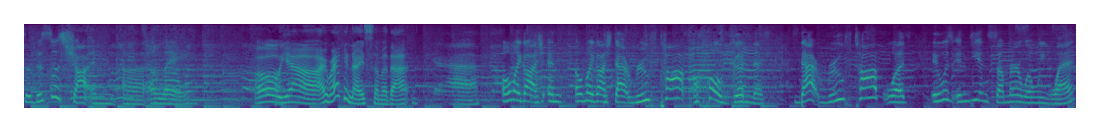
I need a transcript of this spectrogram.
So this was shot in uh, LA. Oh yeah, I recognize some of that. Yeah. Oh my gosh, and oh my gosh, that rooftop. Oh goodness, that rooftop was. It was Indian summer when we went,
